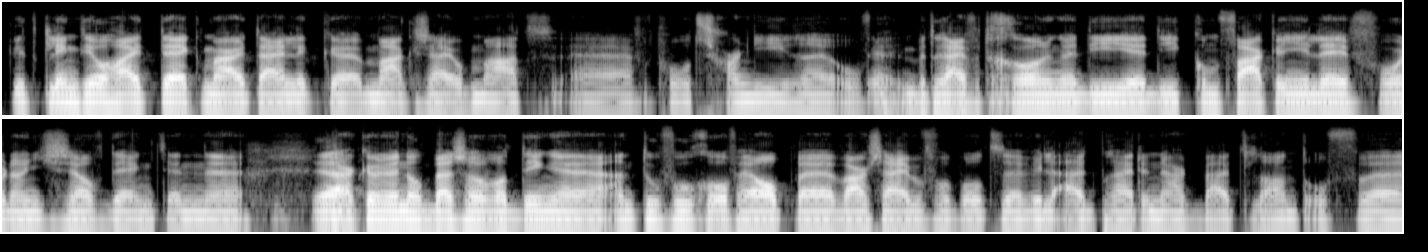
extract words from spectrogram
het klinkt heel high-tech, maar uiteindelijk eh, maken zij op maat eh, bijvoorbeeld scharnieren. Of Ja. een bedrijf uit Groningen, die, eh, die komt vaker in je leven voor dan je zelf denkt. En eh, Ja. daar kunnen we nog best wel wat dingen aan toevoegen of helpen. Waar zij bijvoorbeeld eh, willen uitbreiden naar het buitenland of eh,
